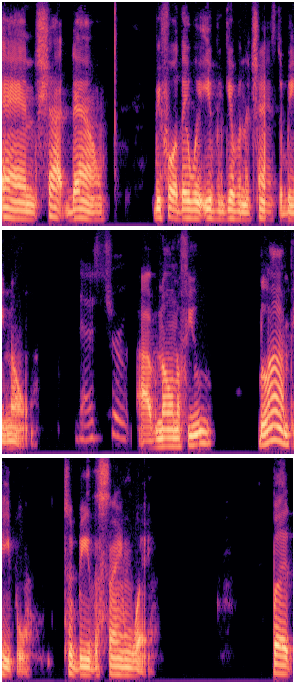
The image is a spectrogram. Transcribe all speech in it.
and shot down before they were even given a chance to be known. That's true. I've known a few blind people to be the same way. But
